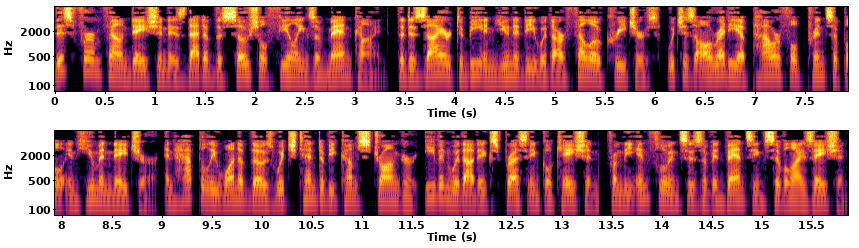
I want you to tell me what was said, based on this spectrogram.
this firm foundation is that of the social feelings of mankind, the desire to be in unity with our fellow creatures, which is already a powerful principle in human nature, and happily one of those which tend to become stronger, even without express inculcation, from the influences of advancing civilization.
